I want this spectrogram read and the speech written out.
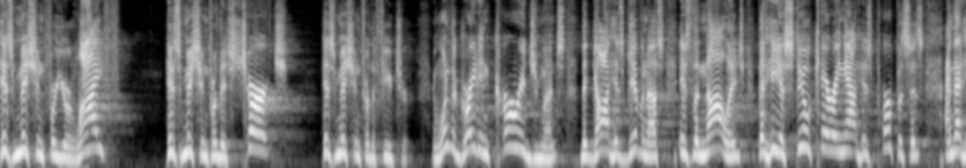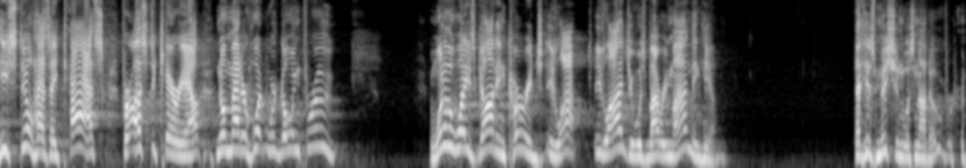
His mission for your life, His mission for this church, His mission for the future. And one of the great encouragements that God has given us is the knowledge that He is still carrying out His purposes and that He still has a task for us to carry out no matter what we're going through. And one of the ways God encouraged Elijah was by reminding him that his mission was not over.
